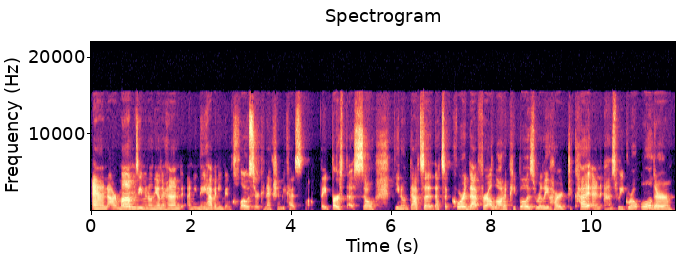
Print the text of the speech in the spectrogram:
and our moms even on the other hand i mean they have an even closer connection because well they birthed us. So you know that's a that's a cord that for a lot of people is really hard to cut. And as we grow older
